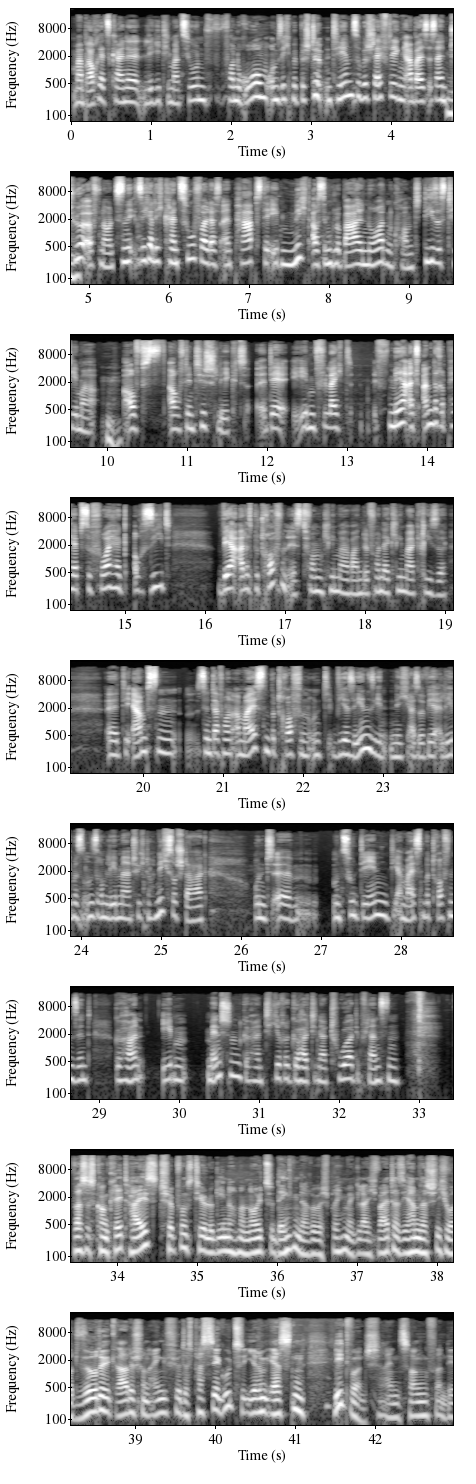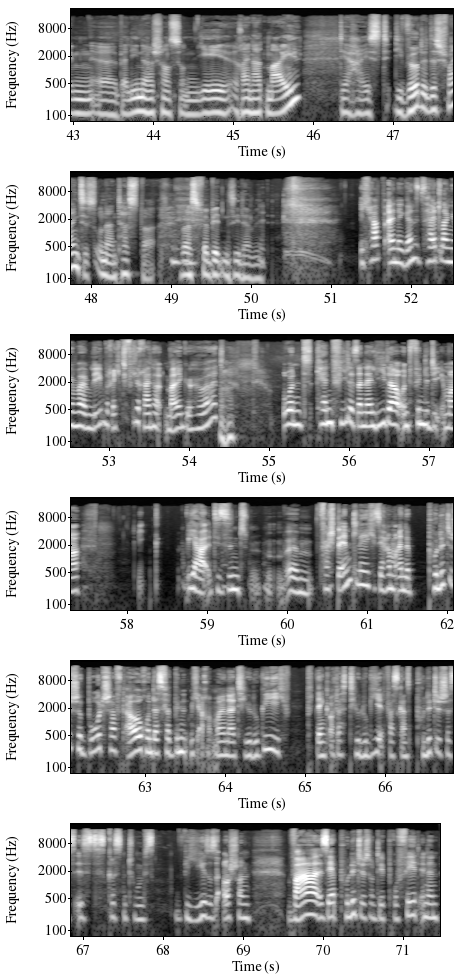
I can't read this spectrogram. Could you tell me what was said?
man braucht jetzt keine Legitimation von Rom, um sich mit bestimmten Themen zu beschäftigen, aber es ist ein mhm. Türöffner und es ist sicherlich kein Zufall, dass ein Papst, der eben nicht aus dem globalen Norden kommt, dieses Thema mhm. aufs, auf den Tisch legt, der eben vielleicht mehr als andere Päpste vorher auch sieht, wer alles betroffen ist vom Klimawandel, von der Klimakrise. Äh, die Ärmsten sind davon am meisten betroffen und wir sehen sie nicht. Also wir erleben es in unserem Leben natürlich noch nicht so stark. Und, ähm, und zu denen, die am meisten betroffen sind, gehören eben Menschen, gehören Tiere, gehört die Natur, die Pflanzen. Was es konkret heißt, Schöpfungstheologie nochmal neu zu denken, darüber sprechen wir gleich weiter. Sie haben das Stichwort Würde gerade schon eingeführt. Das passt sehr gut zu Ihrem ersten Liedwunsch. Ein Song von dem äh, Berliner Chansonnier Reinhard May. Der heißt Die Würde des Schweins ist unantastbar. Was verbinden Sie damit? Ich habe eine ganze Zeit lang in meinem Leben recht viel Reinhard May gehört. Aha und kenne viele seiner Lieder und finde die immer, ja, die sind ähm, verständlich, sie haben eine politische Botschaft auch und das verbindet mich auch mit meiner Theologie. Ich denke auch, dass Theologie etwas ganz Politisches ist. Das Christentum ist, wie Jesus auch schon war, sehr politisch und die ProphetInnen.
